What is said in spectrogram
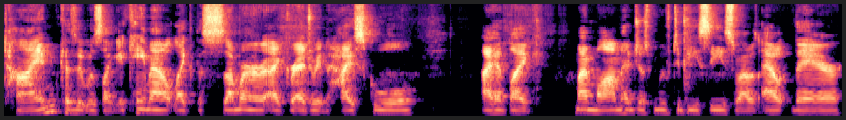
time because it was like it came out like the summer I graduated high school. I had like my mom had just moved to BC, so I was out there.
